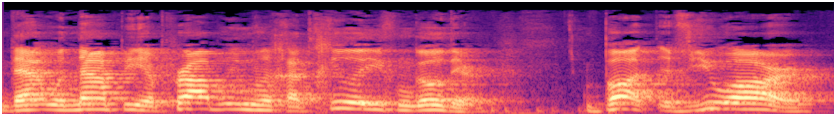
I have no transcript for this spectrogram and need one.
that would not be a problem. You can go there. But if you are,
